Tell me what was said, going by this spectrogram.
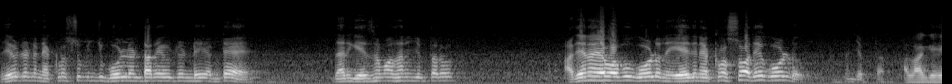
అదేమిటంటే నెక్లెస్ చూపించి గోల్డ్ అంటారు ఏమిటండి? అంటే దానికి ఏం సమాధానం చెప్తారు? అదేనా బాబు గోల్డ్? ఏది నెక్లెస్సో అదే గోల్డ్ అని చెప్తారు. అలాగే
